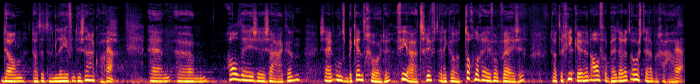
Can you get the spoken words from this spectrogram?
dan dat het een levende zaak was. Ja. En um, al deze zaken zijn ons bekend geworden via het schrift. En ik wil er toch nog even op wijzen dat de Grieken hun alfabet uit het oosten hebben gehaald. Ja.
